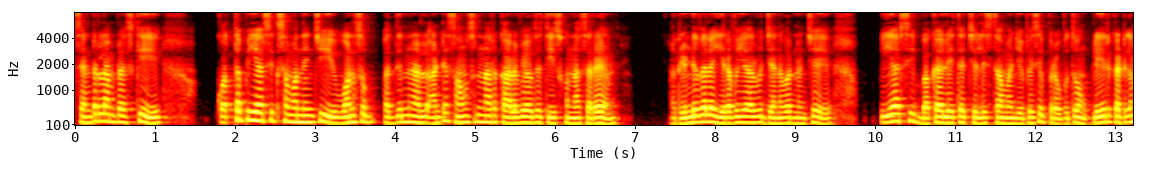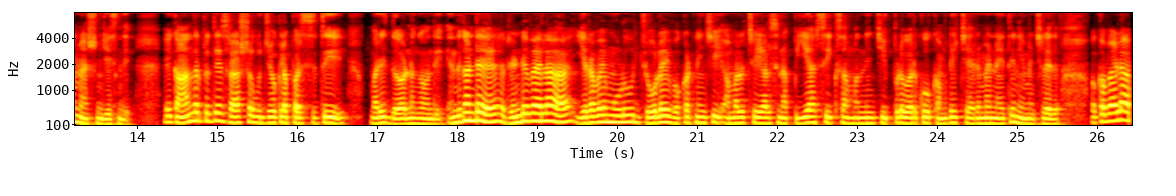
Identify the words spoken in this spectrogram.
సెంట్రల్ ఎంప్లాయీస్కి కొత్త పిఆర్సీకి సంబంధించి వన్స్ పద్దెనిమిది నెలలు అంటే సంవత్సరన్నర కాల వ్యవధి తీసుకున్నా సరే రెండు వేల ఇరవై ఆరు జనవరి నుంచే పీఆర్సీ బకాయిలు అయితే చెల్లిస్తామని చెప్పేసి ప్రభుత్వం క్లియర్ కట్గా మెన్షన్ చేసింది. ఇక ఆంధ్రప్రదేశ్ రాష్ట్ర ఉద్యోగుల పరిస్థితి మరీ దారుణంగా ఉంది. ఎందుకంటే రెండు వేల ఇరవై మూడు జూలై ఒకటి నుంచి అమలు చేయాల్సిన పీఆర్సీకి సంబంధించి ఇప్పటి వరకు కమిటీ చైర్మన్ అయితే నియమించలేదు. ఒకవేళ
